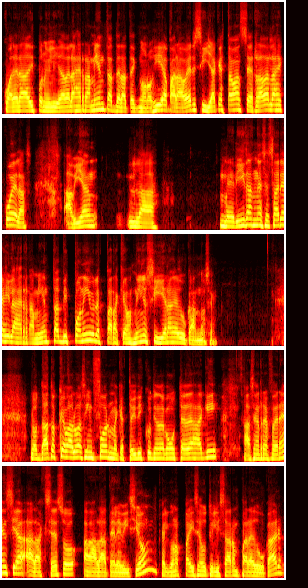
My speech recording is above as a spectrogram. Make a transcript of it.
cuál era la disponibilidad de las herramientas de la tecnología para ver si ya que estaban cerradas las escuelas, habían las medidas necesarias y las herramientas disponibles para que los niños siguieran educándose. Los datos que evalúa ese informe que estoy discutiendo con ustedes aquí hacen referencia al acceso a la televisión, que algunos países utilizaron para educar,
